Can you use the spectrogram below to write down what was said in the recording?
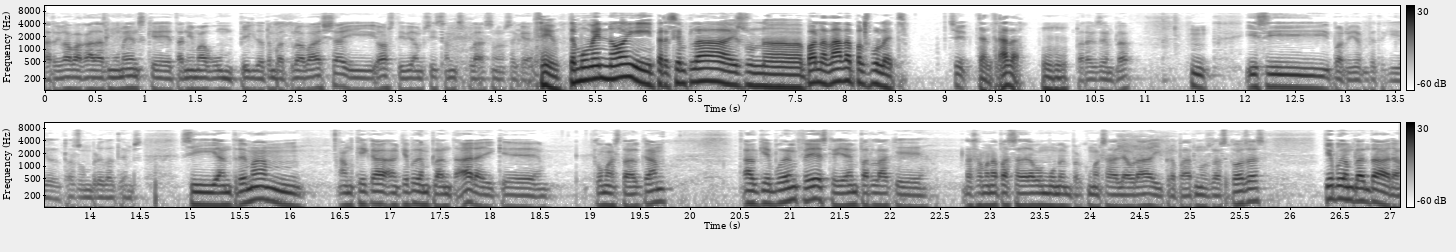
Arriba a vegades moments que tenim algun pic de temperatura baixa i, hosti, aviam si se'ns glaça, no sé què. Sí, de moment no, i per exemple és una bona dada pels bolets, Sí, d'entrada. Uh -huh. per exemple. Hm. I si... Bueno, ja hem fet aquí el resum breu del temps. Si entrem amb, amb què, en què podem plantar ara i què, com està el camp, el que podem fer és que ja hem parlat que la setmana passada era bon moment per començar a llaurar i preparar-nos les coses. Què podem plantar ara?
